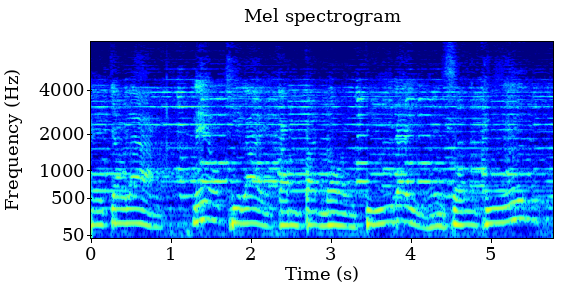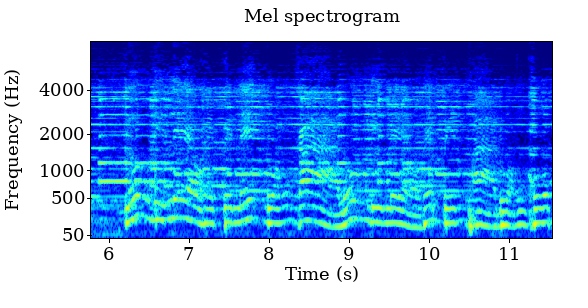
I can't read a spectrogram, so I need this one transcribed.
ให้เจ้าล่างแนวขี้ไล่กำปั้นน้อยตีได้ให้ทรงคืนลงดินแล้วให้เป็นเล็กดวงก้าลงดินแล้วให้เป็นผ้าดวงคม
